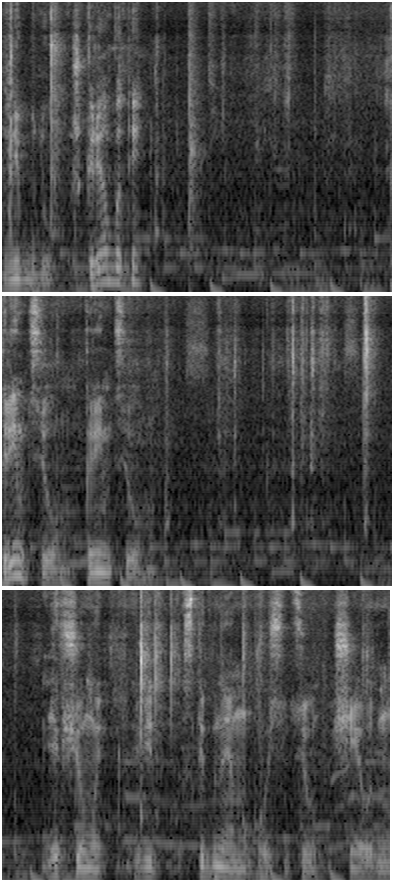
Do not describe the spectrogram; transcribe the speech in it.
Не буду шкрябати. Крім цього, крім цього, якщо ми відстебнемо ось цю ще одну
